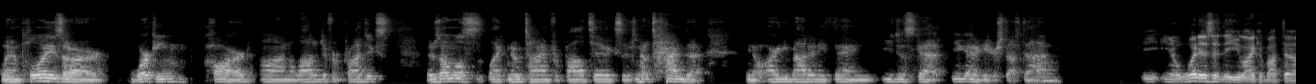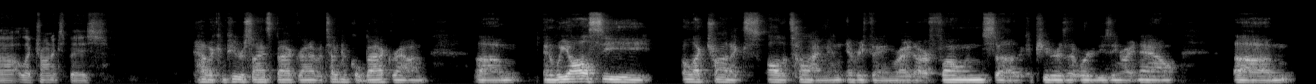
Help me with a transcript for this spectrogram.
when employees are working hard on a lot of different projects there's almost like no time for politics. There's no time to you know argue about anything. You just got you got to get your stuff done. You know what is it that you like about the electronic space? Have a computer science background have a technical background um, and we all see electronics all the time and everything right? Our phones uh, the computers that we're using right now um,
